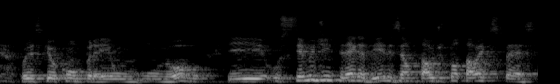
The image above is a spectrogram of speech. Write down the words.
por isso que eu comprei um, um novo. E o sistema de entrega deles é um tal de Total Express.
